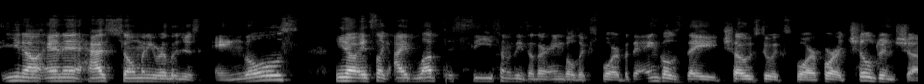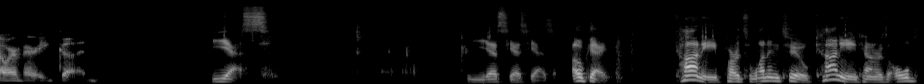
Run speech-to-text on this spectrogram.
You know, and it has so many religious angles you know, it's like I'd love to see some of these other angles explored, but the angles they chose to explore for a children's show are very good. Yes. Yes, yes, yes. Okay. Connie, parts one and two. Connie encounters old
